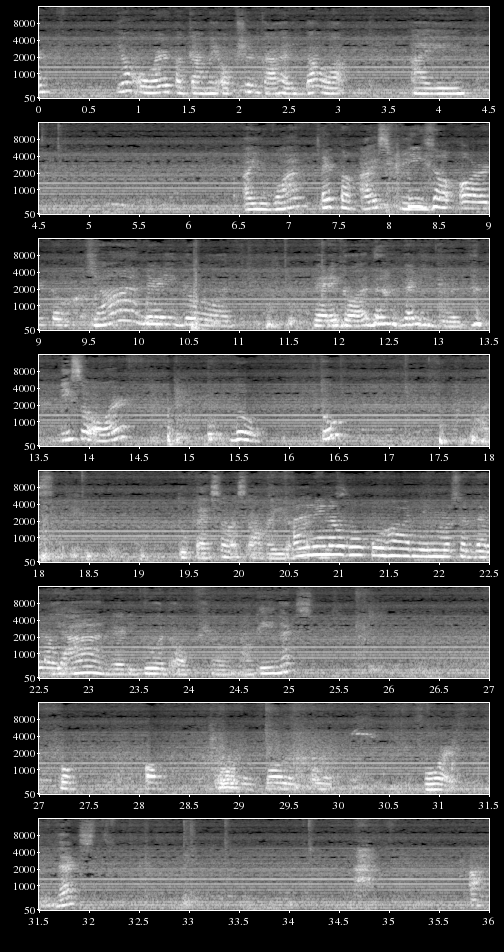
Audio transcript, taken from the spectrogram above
Yung or, pagka may option ka, halimbawa, I I want Ito. ice cream. Isa R to. Yan, very good. Very good. very good. Piso or? Do. Two? Ah, sige. Two pesos. Okay. Yun ang kukuhanin mo sa dalawa? Yan, very good option. Okay, next. Four. Oh. Four. Four. Four. Four. Okay, next. Ah.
